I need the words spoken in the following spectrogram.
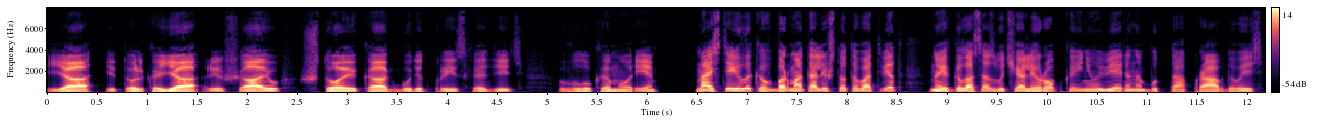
Я и только я решаю, что и как будет происходить в Лукоморье». Настя и Лыков бормотали что-то в ответ, но их голоса звучали робко и неуверенно, будто оправдываясь.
